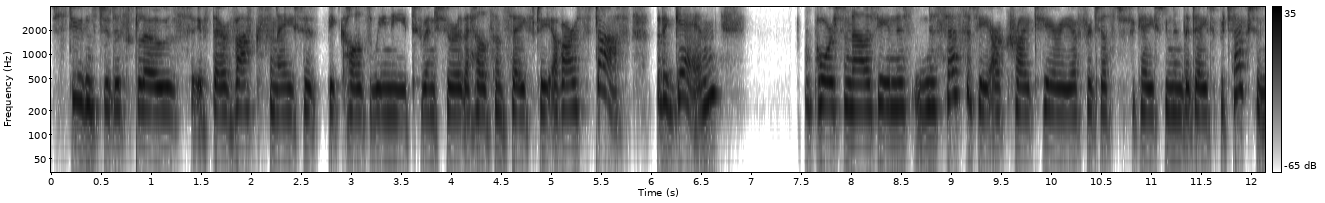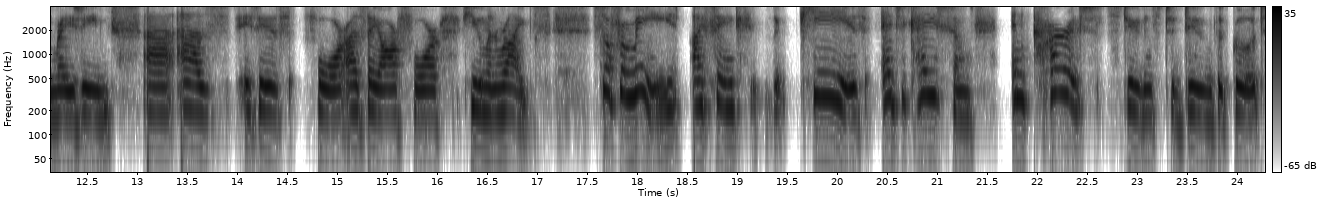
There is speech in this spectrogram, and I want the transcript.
students to disclose if they're vaccinated because we need to ensure the health and safety of our staff. But again, proportionality and necessity are criteria for justification in the data protection regime, uh, as it is for as they are for human rights. So for me, I think the key is education. Encourage students to do the good.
